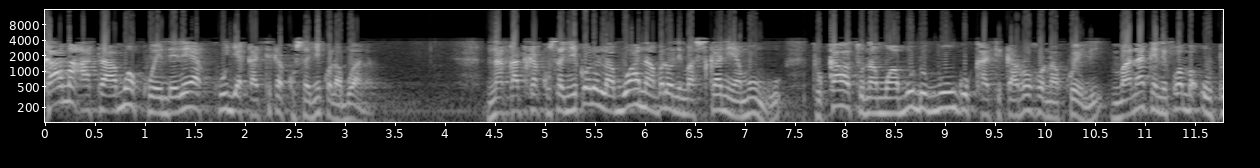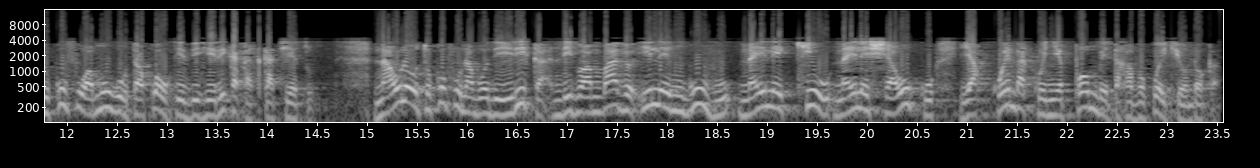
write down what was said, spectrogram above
kama ataamua kuendelea kuja katika kusanyiko la bwana na katika kusanyiko hilo la bwana ambalo ni maskani ya mungu tukawa tunamwabudu mungu katika roho na kweli maana yake ni kwamba utukufu wa mungu utakuwa ukidhihirika katikati yetu na ule utukufu unavyodhihirika ndivyo ambavyo ile nguvu na ile kiu na ile shauku ya kwenda kwenye pombe itakavyokuwa ikiondoka.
